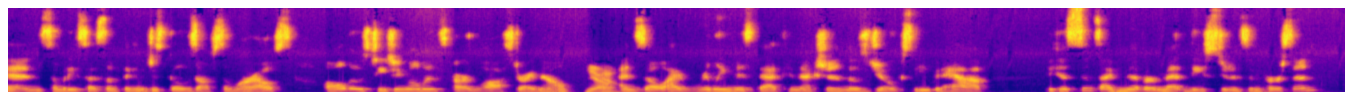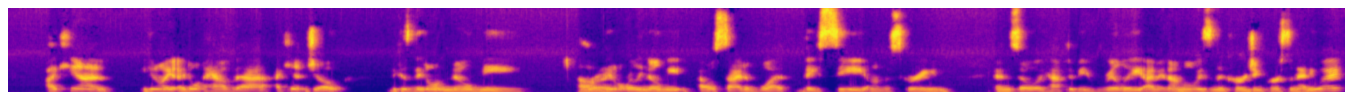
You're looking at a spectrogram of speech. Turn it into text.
and somebody says something and it just goes off somewhere else. All those teaching moments are lost right now. Yeah. And so I really miss that connection, those jokes that you could have. Because since I've never met these students in person, I can't, you know, I, I don't have that, I can't joke because they don't know me. Um, Right. They don't really know me outside of what they see on the screen. And so I have to be really, I mean, I'm always an encouraging person anyway,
